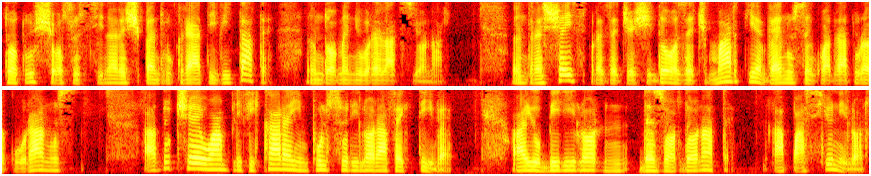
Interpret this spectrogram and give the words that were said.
totuși o susținere și pentru creativitate în domeniul relațional. Între 16 și 20 martie, Venus în quadratură cu Uranus aduce o amplificare a impulsurilor afective – a iubirilor dezordonate, a pasiunilor,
